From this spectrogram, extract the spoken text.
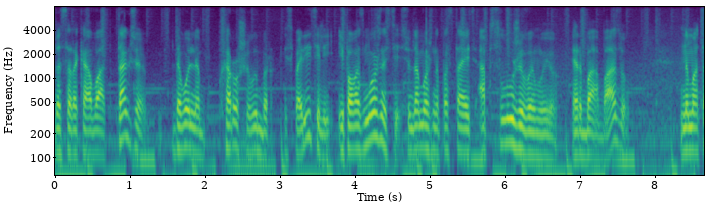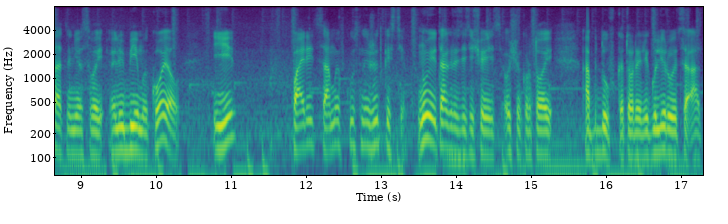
до 40 Вт, также довольно хороший выбор испарителей и по возможности сюда можно поставить обслуживаемую RBA базу, намотать на нее свой любимый койл и парить самые вкусные жидкости. Ну и также здесь еще есть очень крутой обдув, который регулируется от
